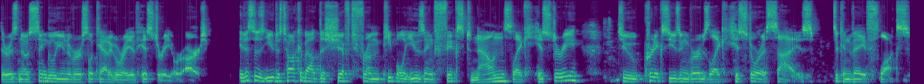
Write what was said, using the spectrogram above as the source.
There is no single universal category of history or art. This is you just talk about the shift from people using fixed nouns like history to critics using verbs like historicize to convey flux.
